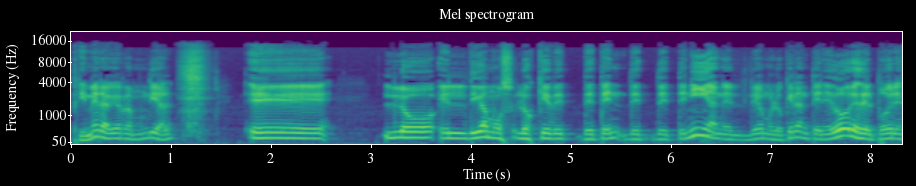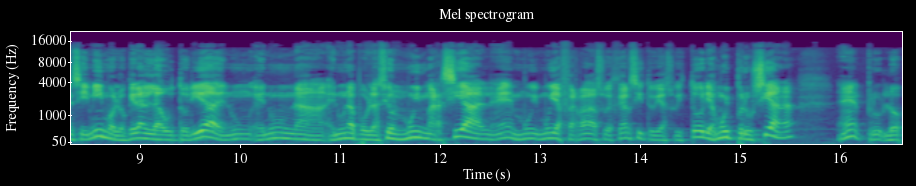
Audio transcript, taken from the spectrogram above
Primera Guerra Mundial, eh, lo, el, digamos, los que de- deten- de- detenían, digamos, lo que eran tenedores del poder en sí mismo, lo que eran la autoridad en, un- en, una, en una población muy marcial, eh, muy, muy aferrada a su ejército y a su historia, muy prusiana, eh, los,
